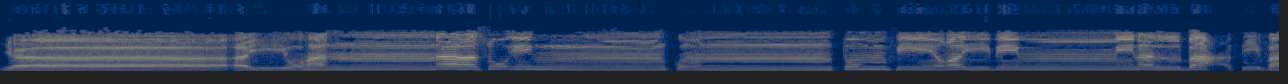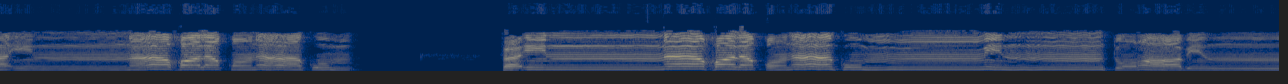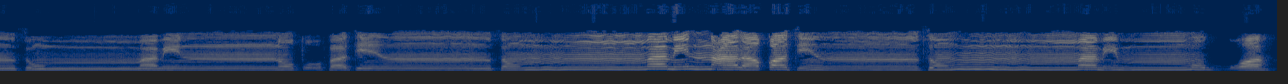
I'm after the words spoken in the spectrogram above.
يا أيها الناس إن كنتم في ريب من البعث فإنا خلقناكم فإنا خلقناكم من تراب ثم من نطفة ثم من علقة ثم من مضغة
